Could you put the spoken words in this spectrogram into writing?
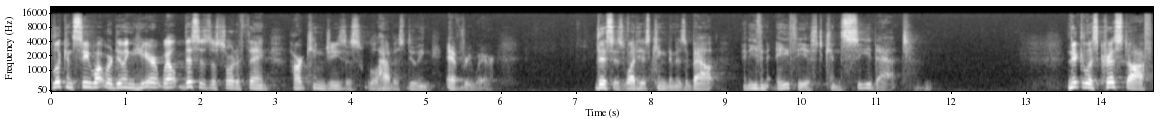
look and see what we're doing here. Well, this is the sort of thing our King Jesus will have us doing everywhere. This is what his kingdom is about. And even atheists can see that. Nicholas Kristof,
